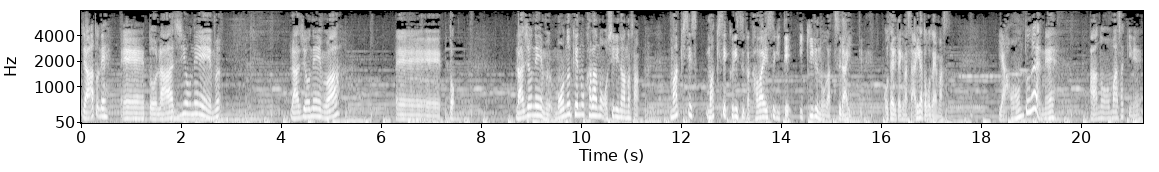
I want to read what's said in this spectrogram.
じゃあ、あとね、えーと、ラジオネーム。ラジオネームは、えーと、ラジオネーム、もぬけの殻のお尻の穴さん。マキセス、マキセクリスが可愛すぎて生きるのが辛いってね、お便りいただきました。ありがとうございます。いや、ほんとだよね。あの、まあ、さっきね、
